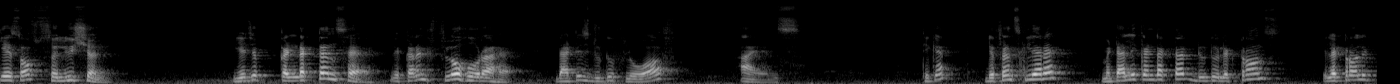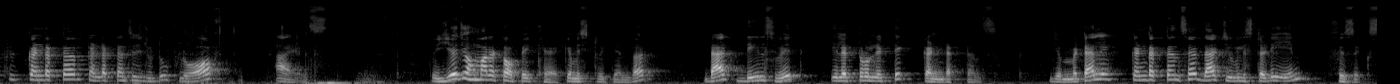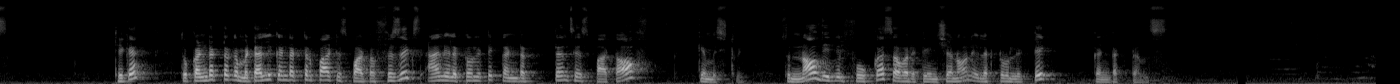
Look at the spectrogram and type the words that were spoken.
केस ऑफ़ सोल्यूशन ये जो कंडक्टेंस है, ये करंट फ्लो हो रहा है that is due to flow of ions ठीक है? डिफरेंस क्लियर है? Metallic conductor due to electrons electrolytic conductor conductance is due to flow of ions तो ये जो हमारा टॉपिक है केमिस्ट्री के अंदर that deals with electrolytic conductance जो मेटेलिक कंडक्टेंस है that you will study in physics ठीक है? तो कंडक्टर का metallic conductor part is part of physics and electrolytic conductance is part of chemistry so now we will focus our attention on electrolytic conductance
